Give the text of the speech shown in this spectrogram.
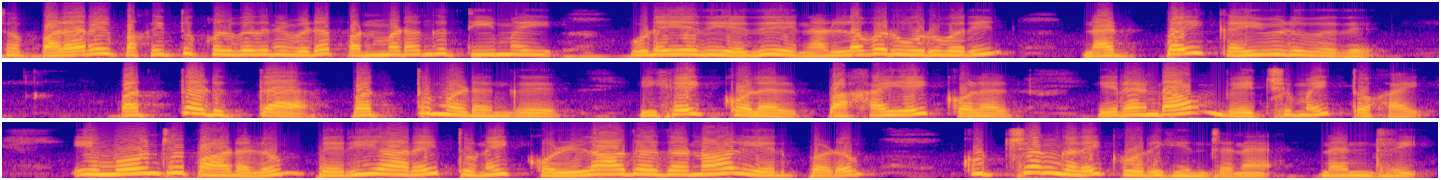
ஸோ பலரை பகைத்துக் கொள்வதனை விட பன்மடங்கு தீமை உடையது எது? நல்லவர் ஒருவரின் நட்பை கைவிடுவது. பத்தடுத்த பத்து மடங்கு. இகை கொழல் பகையை கொழல். இரண்டாம் வேற்றுமை தொகை. இம்மூன்று பாடலும் பெரியாரை துணை கொள்ளாததனால் ஏற்படும் குற்றங்களை கூறுகின்றன. நன்றி.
